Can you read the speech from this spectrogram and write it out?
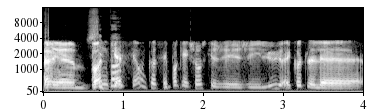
bonne question. Écoute, c'est pas quelque chose que j'ai lu. Écoute, le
